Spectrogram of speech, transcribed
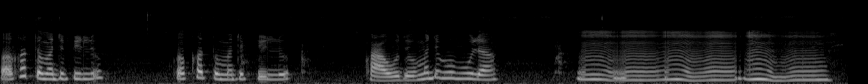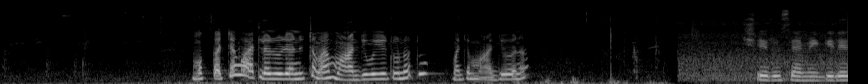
का खातो माझे पिल्लू? का खातो माझे पिल्लू? खाऊ देऊ माझ्या बुबूला हम्म, हम्म, हम्म, हम्म, हम्म. मग कशा वाटल्या लुड्याने तर माझ्या मांडीवर येतो ना तू माझ्या मांडीवर ना शेरू सॅमी गेले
